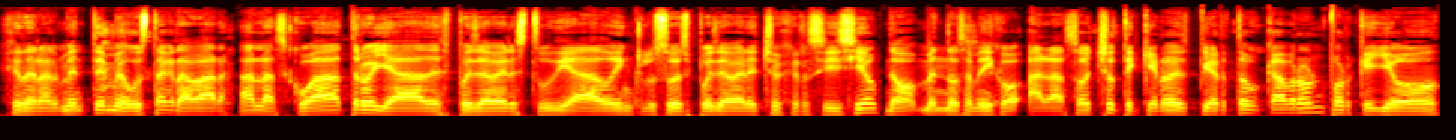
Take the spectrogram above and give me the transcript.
Generalmente me gusta grabar a las 4 ya después de haber estudiado, incluso después de haber hecho ejercicio. No, Mendoza me dijo, a las 8 te quiero despierto, cabrón, porque yo,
